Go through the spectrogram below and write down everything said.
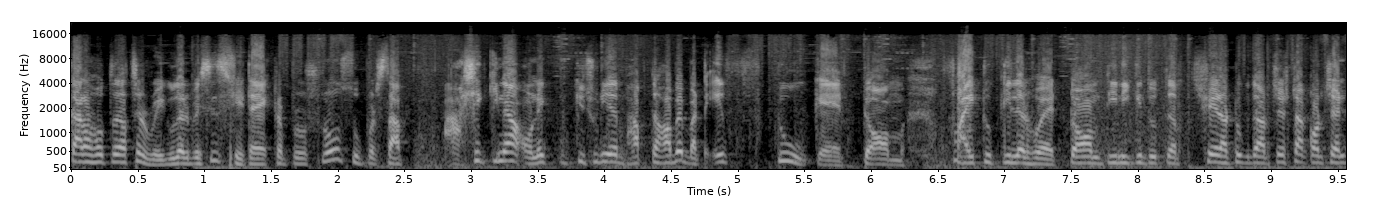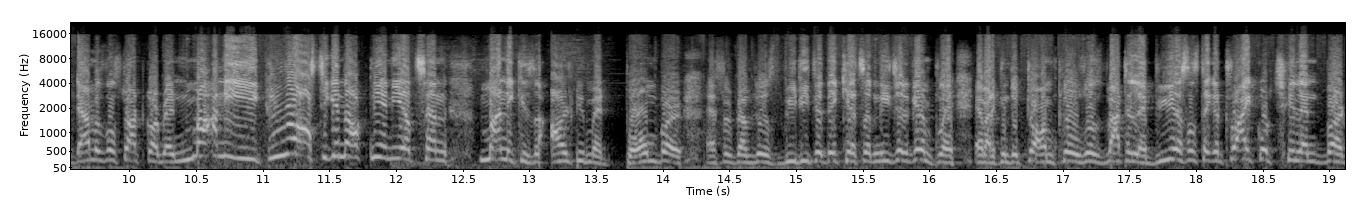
কারা হতে যাচ্ছে রেগুলার বেসিস সেটা একটা প্রশ্ন। সুপার সাব আসে কিনা, অনেক কিছু নিয়ে ভাবতে হবে but F two K Tom five two killer হয়ে টম তিনি কিন্তু তার সেরাটুকু দেওয়ার চেষ্টা করছেন। ড্যামেজ স্টার্ট করবেন। মানিক রাস্টিকে নক নিয়ে নিয়েছেন। Manik is ultimate bomber FFWS বিডিতে দেখিয়েছেন নিজের গেম প্লে এবার কিন্তু টম ক্লোজেস ব্যাটেলে বিএসএস থেকে ট্রাই করছিলেন বাট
